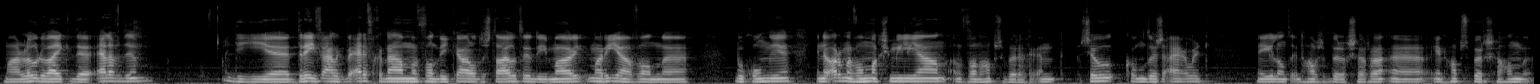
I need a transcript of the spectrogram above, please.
Maar Lodewijk de 11e, die uh, dreef eigenlijk de erfgenamen van die Karel de Stoute, die Maria van uh, Bourgondië, in de armen van Maximiliaan van Habsburg. En zo komt dus eigenlijk Nederland in Habsburgse, uh, in Habsburgse handen.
